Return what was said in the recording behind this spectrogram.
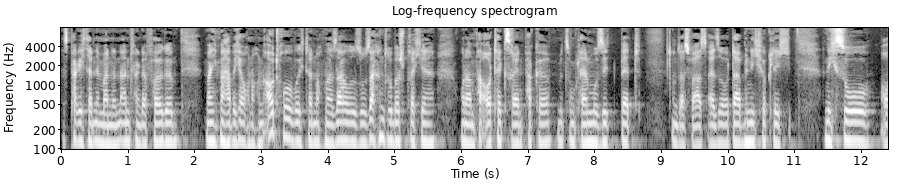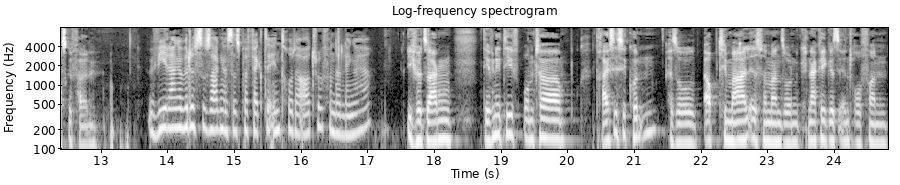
das packe ich dann immer an den Anfang der Folge. Manchmal habe ich auch noch ein Outro, wo ich dann nochmal so, so Sachen drüber spreche oder ein paar Outtakes reinpacke mit so einem kleinen Musikbett. Und das war's. Also da bin ich wirklich nicht so ausgefallen. Wie lange würdest du sagen, ist das perfekte Intro oder Outro von der Länge her? Ich würde sagen, definitiv unter 30 Sekunden. Also optimal ist, wenn man so ein knackiges Intro von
